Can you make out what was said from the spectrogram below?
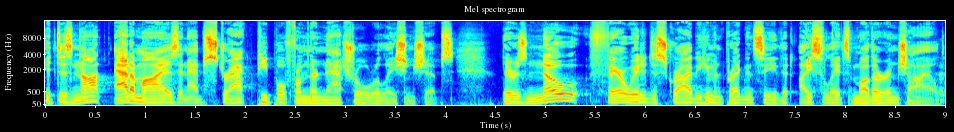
It does not atomize and abstract people from their natural relationships. There is no fair way to describe a human pregnancy that isolates mother and child,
